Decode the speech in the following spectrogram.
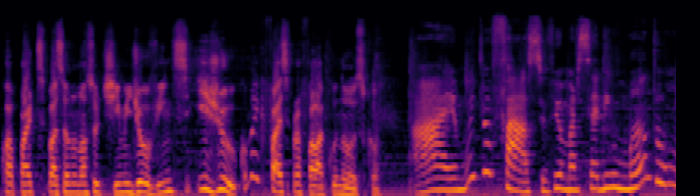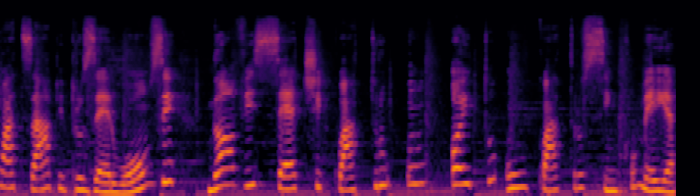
com a participação do nosso time de ouvintes. E Ju, como é que faz para falar conosco? Ah, é muito fácil, viu, Marcelinho? Manda um WhatsApp pro 011 974181456.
